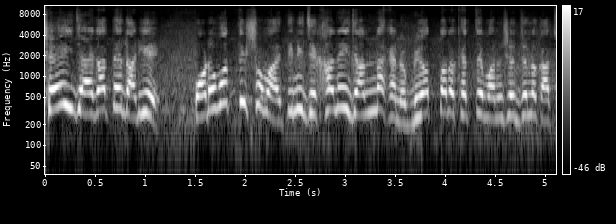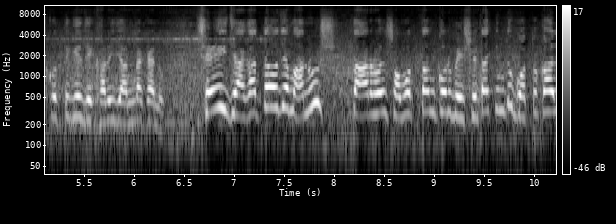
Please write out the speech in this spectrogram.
সেই জায়গাতে দাঁড়িয়ে পরবর্তী সময় তিনি যেখানেই যান না কেন, বৃহত্তর ক্ষেত্রে মানুষের জন্য কাজ করতে গিয়ে যেখানেই যান না কেন, সেই জায়গাতেও যে মানুষ তার হয়ে সমর্থন করবে, সেটা কিন্তু গতকাল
